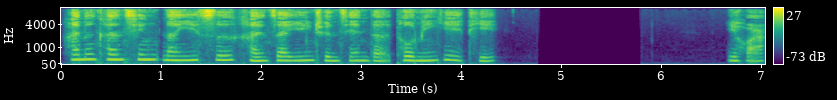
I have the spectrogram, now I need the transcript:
还能看清那一丝含在阴唇间的透明液体。一会儿，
